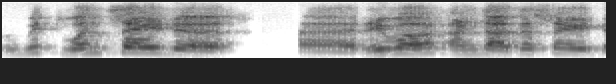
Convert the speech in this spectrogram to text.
with one side uh, river and the other side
